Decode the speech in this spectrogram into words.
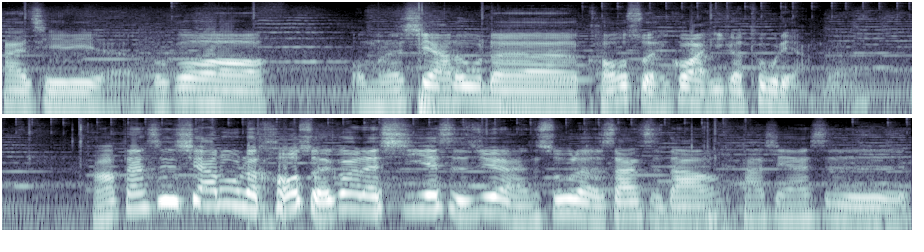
太凄厉了。不过我们的下路的口水怪一个吐两个，好，但是下路的口水怪的 CS 居然输了三十刀，他现在是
